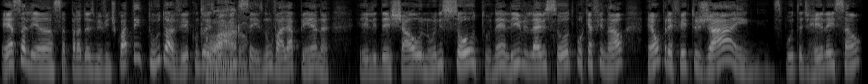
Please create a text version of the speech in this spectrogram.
essa aliança para 2024 tem tudo a ver com 2026. Claro. Não vale a pena ele deixar o Nunes solto, né? livre, leve e solto, porque afinal é um prefeito já em disputa de reeleição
